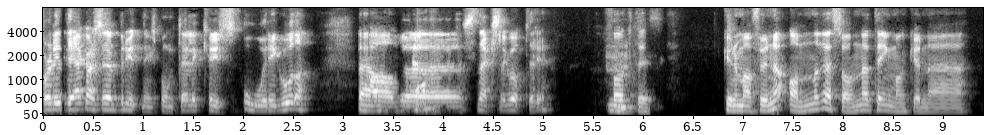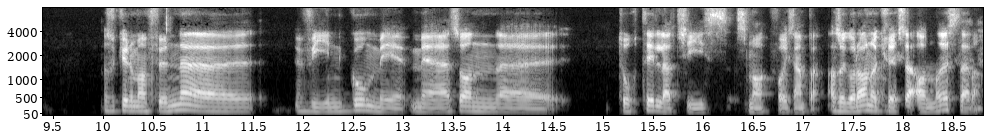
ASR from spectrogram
Fordi det er kanskje brytningspunktet, eller kryssorigo, da, Ja. av eh, snacks eller godteri. Faktisk. Kunne man funnet andre sånne ting man kunne Altså kunne man funnet vingummi med sånn uh, tortilla cheese-smak, f.eks.? Altså går det an å krysse andre steder?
